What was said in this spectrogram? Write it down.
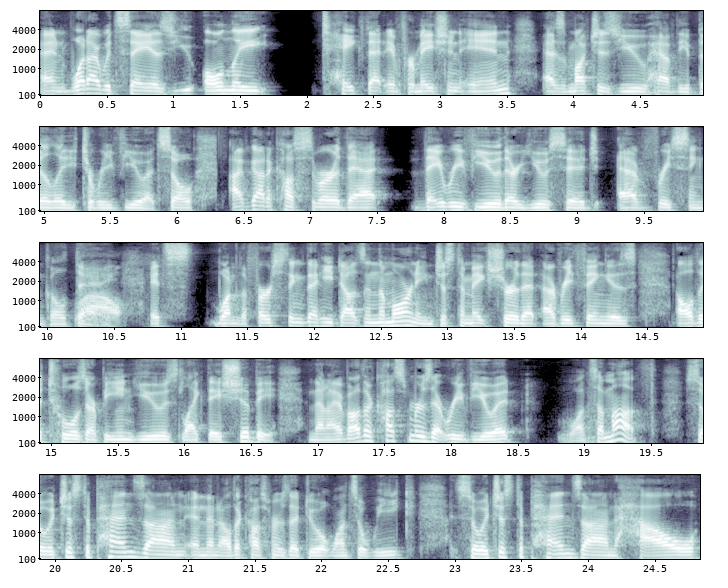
And what I would say is you only take that information in as much as you have the ability to review it. So I've got a customer that they review their usage every single day. Wow. It's one of the first things that he does in the morning just to make sure that everything is, all the tools are being used like they should be. And then I have other customers that review it once a month. So it just depends on, and then other customers that do it once a week. So it just depends on how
